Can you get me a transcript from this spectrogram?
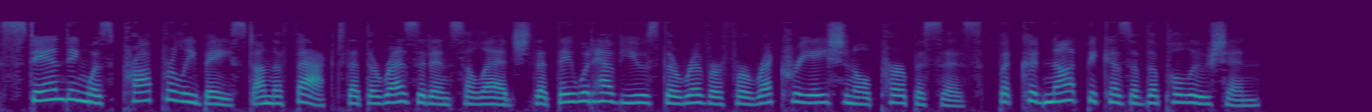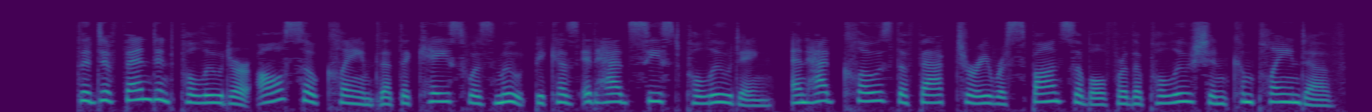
Standing was properly based on the fact that the residents alleged that they would have used the river for recreational purposes, but could not because of the pollution. The defendant polluter also claimed that the case was moot because it had ceased polluting, and had closed the factory responsible for the pollution complained of.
